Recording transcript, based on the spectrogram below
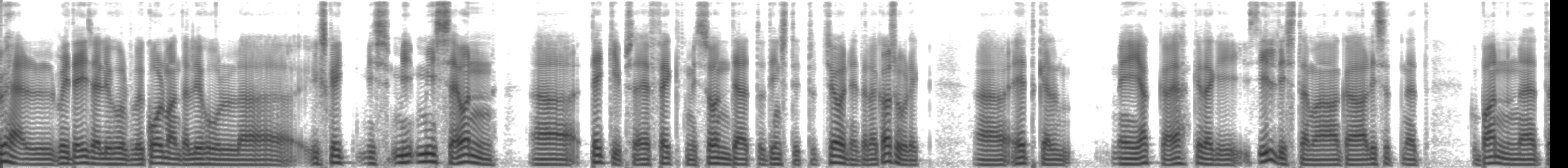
ühel või teisel juhul või kolmandal juhul äh,, ükskõik mis mi,, mis see on tekib see efekt, mis on teatud institutsioonidele kasulik hetkel me ei hakka jah, kedagi sildistama, aga lihtsalt need, kui panna need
